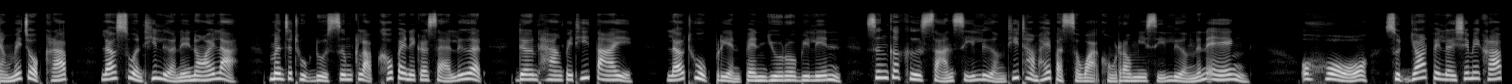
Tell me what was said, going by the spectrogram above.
ยังไม่จบครับ แล้วส่วนที่เหลือน้อยๆล่ะ มันจะถูกดูดซึมกลับเข้าไปในกระแสเลือด เดินทางไปที่ไต แล้วถูกเปลี่ยนเป็นยูโรบิลิน ซึ่งก็คือสารสีเหลืองที่ทำให้ปัสสาวะของเรามีสีเหลืองนั่นเอง โอ้โห สุดยอดไปเลยใช่ไหมครับ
